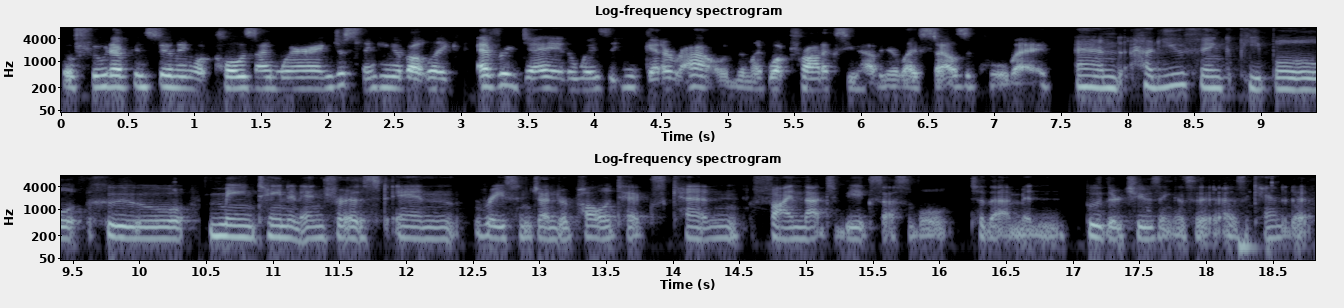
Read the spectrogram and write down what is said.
what food I'm consuming, what clothes I'm wearing, just thinking about like every day the ways that you get around and like what products you have in your lifestyle is a cool way. And how do you think people who maintain an interest in race and gender politics can find that to be accessible to them and who they're choosing as a as a candidate?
